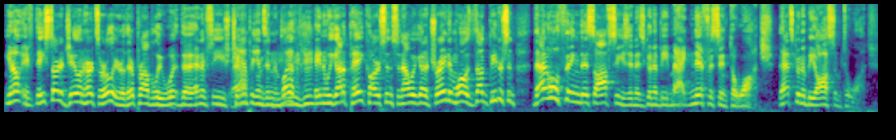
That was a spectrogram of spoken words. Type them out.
you know, if they started Jalen Hurts earlier, they're probably the NFC East champions in the playoffs. Mm-hmm. And we got to pay Carson, so now we got to trade him. Well, it's Doug Pederson. That whole thing this offseason is going to be magnificent to watch. That's going to be awesome to watch.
